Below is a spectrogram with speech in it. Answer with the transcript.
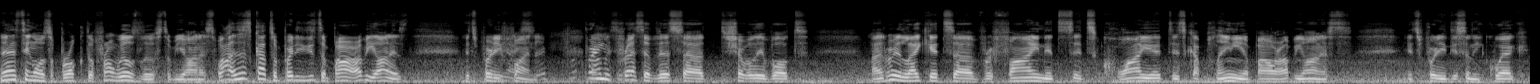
that thing was broke the front wheels loose. To be honest, wow, this got some pretty decent power. I'll be honest, it's pretty yeah, fun. It's pretty impressive. This uh, Chevrolet Volt I really like. It's uh, refined. It's it's quiet. It's got plenty of power. I'll be honest. It's pretty decently quick.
